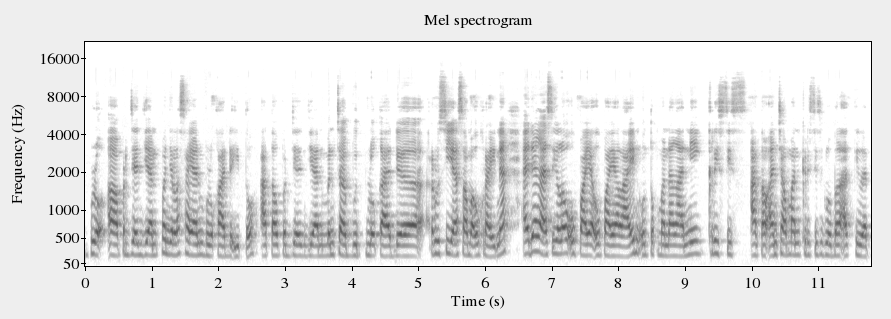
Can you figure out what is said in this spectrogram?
blo- uh, perjanjian penyelesaian blokade itu atau perjanjian mencabut blokade Rusia sama Ukraina, ada nggak sih lo upaya-upaya lain untuk menangani krisis atau ancaman krisis global akibat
